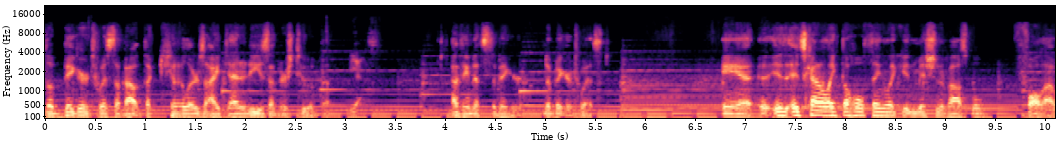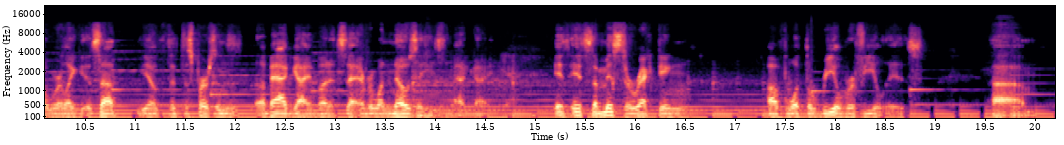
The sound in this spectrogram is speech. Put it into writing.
the bigger twist about the killer's identity is that there's two of them. Yes. I think that's the bigger the bigger twist. And it, it's kind of like the whole thing, like in Mission Impossible Fallout, where like it's not you know that this person's a bad guy, but it's that everyone knows that he's the bad guy. Yeah. It, it's the misdirecting of what the real reveal is. Um,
